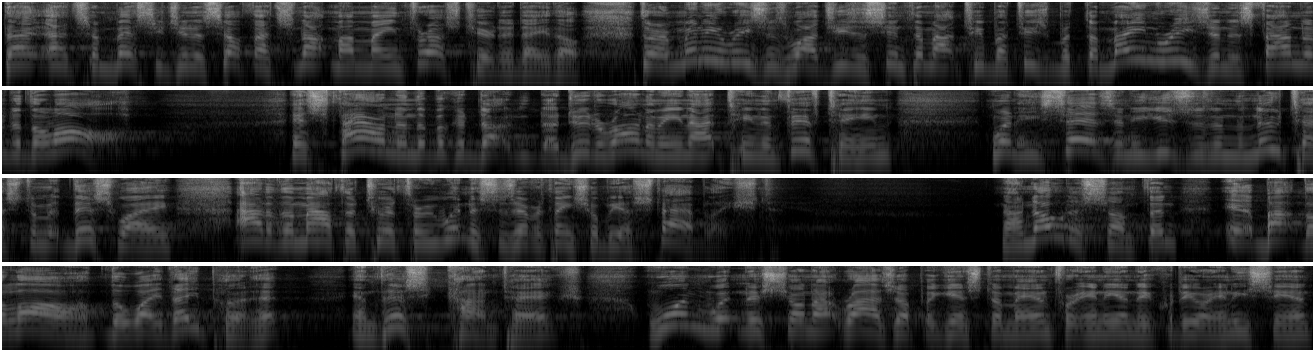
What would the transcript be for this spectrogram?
That, that's a message in itself. That's not my main thrust here today, though. There are many reasons why Jesus sent them out two by twos, but the main reason is found under the law. It's found in the book of De- Deuteronomy 19 and 15 when he says, and he uses it in the New Testament this way out of the mouth of two or three witnesses, everything shall be established. Now, notice something about the law, the way they put it in this context, one witness shall not rise up against a man for any iniquity or any sin,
